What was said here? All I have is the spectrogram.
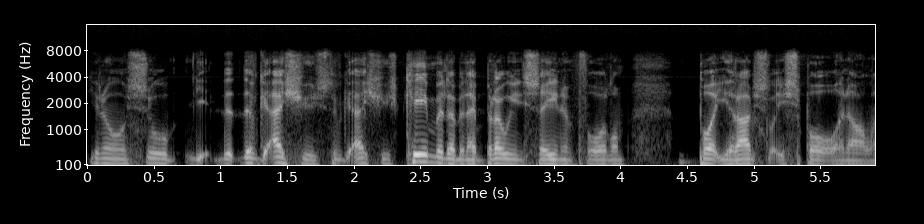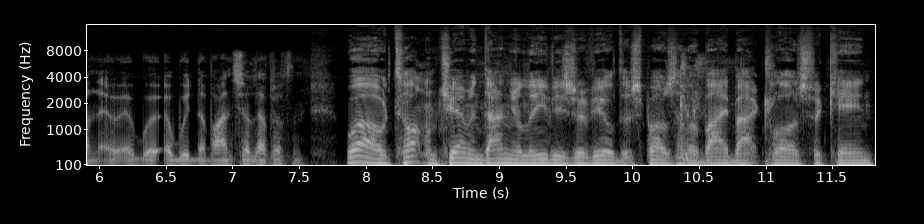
you know, so they've got issues. They've got issues. Kane would have been a brilliant signing for them, but you're absolutely spot on, Alan. It, it, it wouldn't have answered everything. Well, Tottenham chairman Daniel Levy has revealed that Spurs have a buyback clause for Kane.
